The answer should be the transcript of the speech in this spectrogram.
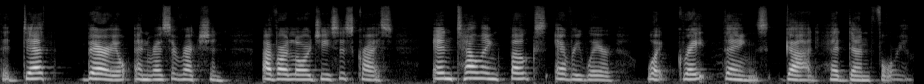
the death, burial, and resurrection of our Lord Jesus Christ, and telling folks everywhere what great things God had done for him.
